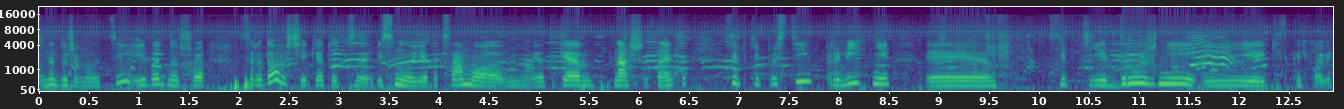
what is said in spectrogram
вони дуже молодці, і видно, що середовище, яке тут е, існує, так само таке наше, знаєте, всі такі прості, привітні. Всі такі дружні і якісь кайфові.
